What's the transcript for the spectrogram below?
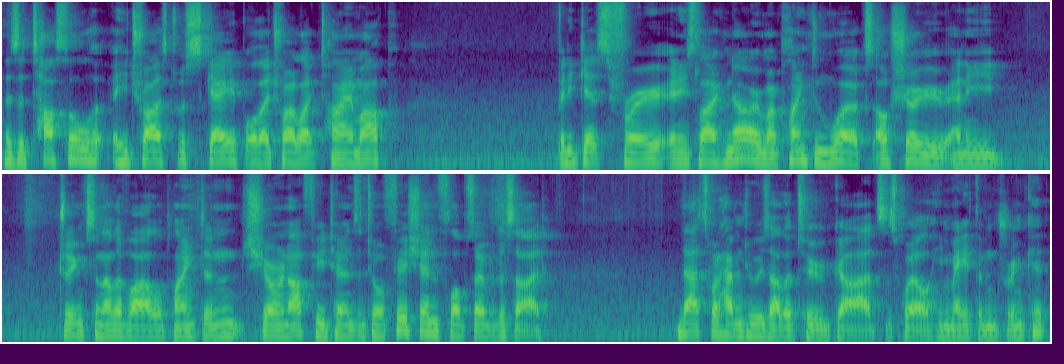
There's a tussle. He tries to escape, or they try to like tie him up. But he gets through, and he's like, no, my plankton works. I'll show you. And he drinks another vial of plankton. Sure enough, he turns into a fish and flops over the side. That's what happened to his other two guards as well. He made them drink it,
